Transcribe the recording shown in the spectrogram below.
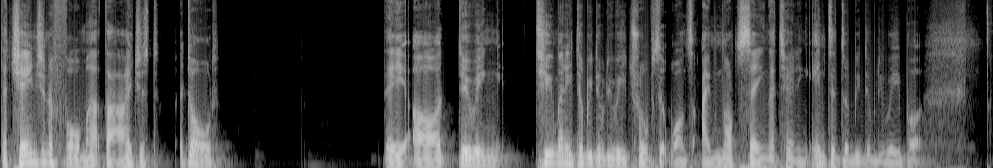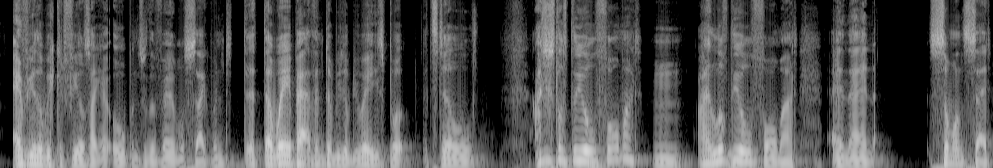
They're changing a format that I just adored. They are doing too many WWE tropes at once. I'm not saying they're turning into WWE, but every other week it feels like it opens with a verbal segment. They're, they're way better than WWE's, but it's still. I just love the old format. Mm. I love the old format. And then someone said,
